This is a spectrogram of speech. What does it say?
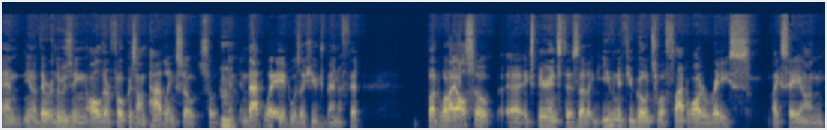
and you know they were losing all their focus on paddling. So so mm. in, in, that way it was a huge benefit. But what i also uh, experienced is that like even if you go to a flat water race like say on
